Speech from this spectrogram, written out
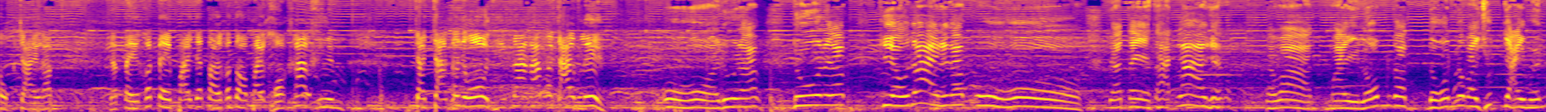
ตกใจครับ จะเตะก็เตะไปจะต่อยก็ต่อไปขอค่าคืนจากจากต้องโอ้ทีมหน้าน้ำกระจายไปเลยโอ้โหดูนะครับ ดูนะครับ เกี่ยวได้นะครับ โอ้โหจะเตะตัดล่างครับแต่ว่าไม่ล้มก็โดนเข้าไปชุดใหญ่เหมือน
